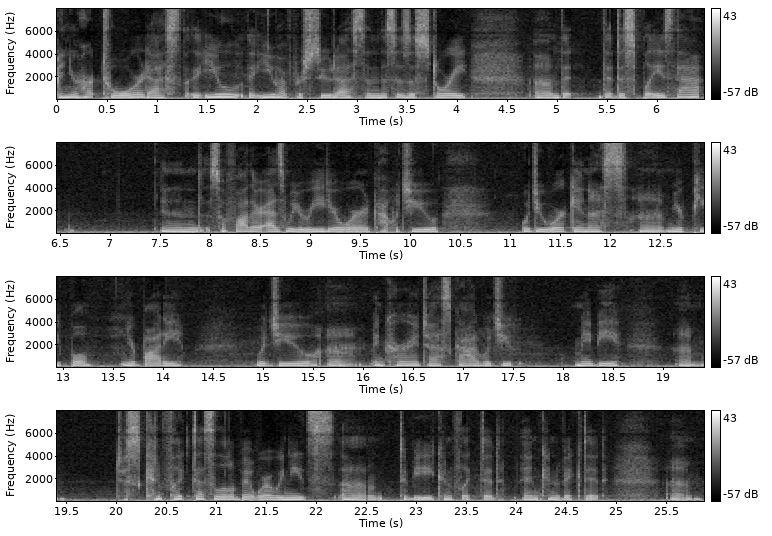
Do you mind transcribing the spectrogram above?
and your heart toward us that you that you have pursued us. And this is a story um, that that displays that. And so father as we read your word god would you would you work in us um, your people your body? Would you um, encourage us god? Would you maybe um, just conflict us a little bit where we need um, to be conflicted and convicted um,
